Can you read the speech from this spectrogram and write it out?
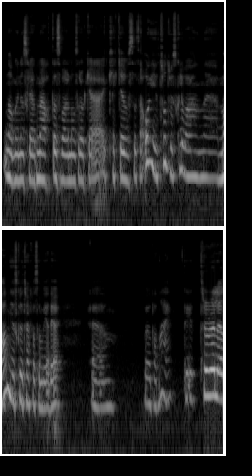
någon gång när jag skulle ha ett möte så var det någon som råkade kläcka ur sig och oj jag trodde det skulle vara en eh, man jag skulle träffa som VD. Um, och jag bara nej, det tror du eller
